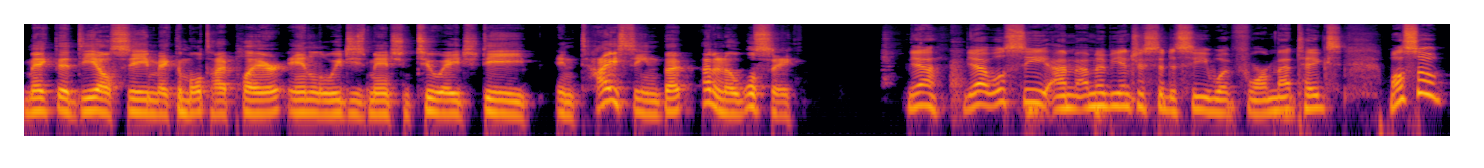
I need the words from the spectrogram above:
make the DLC, make the multiplayer in Luigi's Mansion 2 HD enticing, but I don't know, we'll see. Yeah, yeah, we'll see. I'm, I'm to be interested to see what form that takes. I'm also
